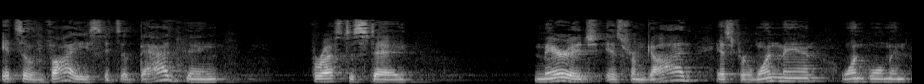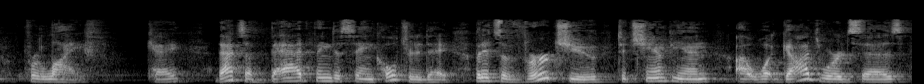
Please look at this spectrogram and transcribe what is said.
it's a vice, it's a bad thing for us to stay Marriage is from God, it's for one man, one woman, for life. Okay? That's a bad thing to say in culture today, but it's a virtue to champion uh, what God's word says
